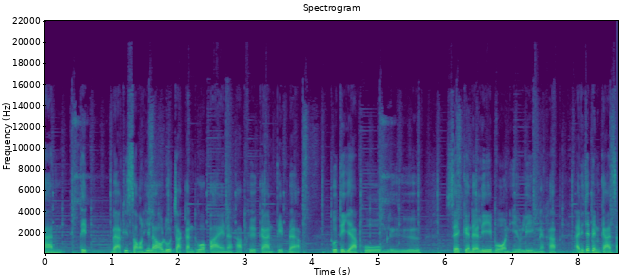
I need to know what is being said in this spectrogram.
การติดแบบที่ 2 ที่เรารู้จักกันทั่วไปนะครับ คือการติดแบบทุติยภูมิหรือ secondary bone healing นะครับ อันนี้จะเป็นการส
